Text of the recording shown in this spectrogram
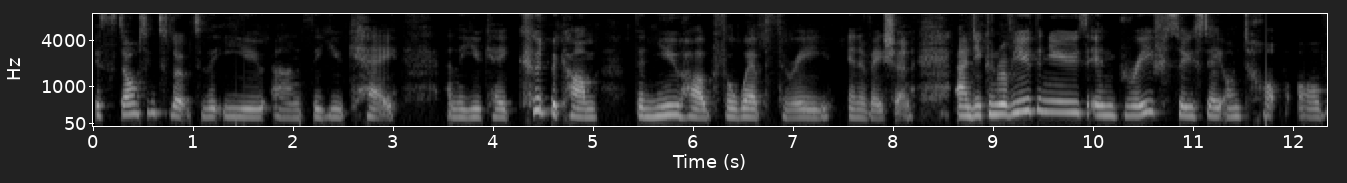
is starting to look to the EU and the UK. And the UK could become the new hub for Web3 innovation. And you can review the news in brief so you stay on top of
